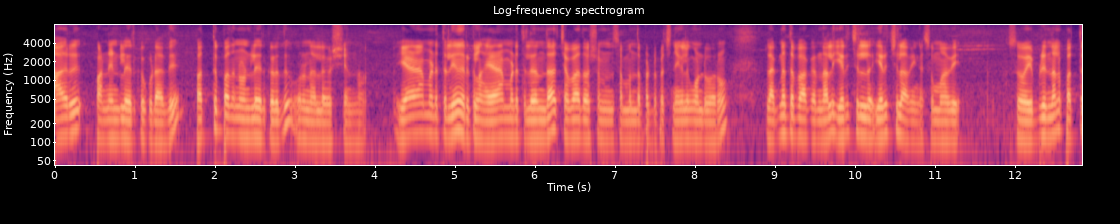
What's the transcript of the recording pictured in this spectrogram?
ஆறு பன்னெண்டில் இருக்கக்கூடாது. பத்து பதினொன்றில் இருக்கிறது ஒரு நல்ல விஷயந்தான் ஏழாம் இடத்துலையும் இருக்கலாம். ஏழாம் இடத்துல இருந்தால் செவ்வாய் தோஷம் சம்மந்தப்பட்ட பிரச்சனைகளும் கொண்டு வரும். லக்னத்தை பார்க்கறதுனால எரிச்சல் எரிச்சல் ஆவீங்க சும்மாவே. ஸோ எப்படி இருந்தாலும் பத்து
